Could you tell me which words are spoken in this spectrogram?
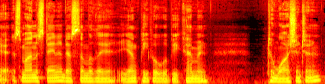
Uh, it's my understanding that some of the young people will be coming to Washington,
